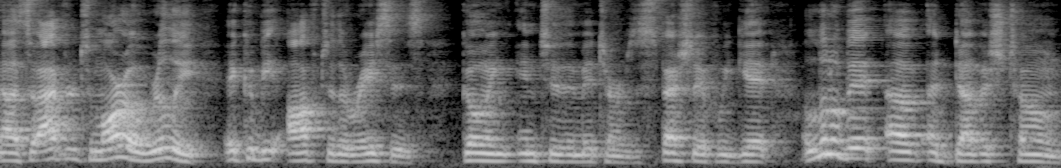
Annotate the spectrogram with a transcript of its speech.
Uh, so after tomorrow, really, it could be off to the races going into the midterms, especially if we get a little bit of a dovish tone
